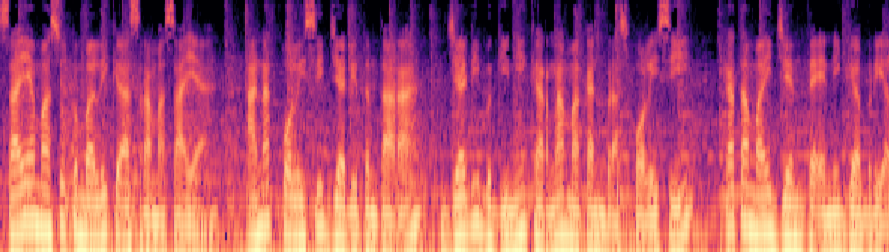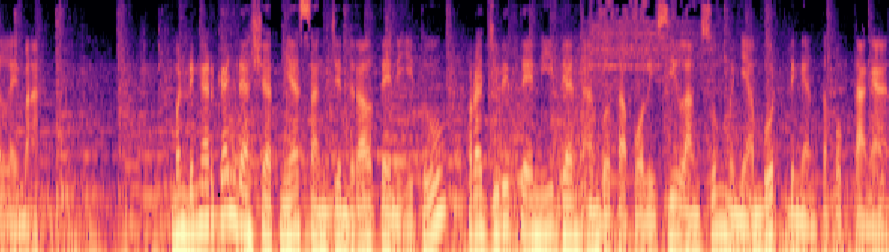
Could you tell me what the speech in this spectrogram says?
Saya masuk kembali ke asrama saya, anak polisi jadi tentara, jadi begini karena makan beras polisi, kata Maijen TNI Gabriel Lema. Mendengarkan dahsyatnya sang jenderal TNI itu, prajurit TNI dan anggota polisi langsung menyambut dengan tepuk tangan.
